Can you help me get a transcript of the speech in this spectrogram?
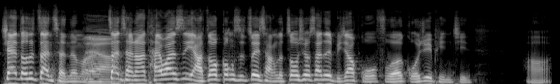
现在都是赞成的嘛，赞成啊！台湾是亚洲工时最长的，周休三日比较国符合国际平均啊。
